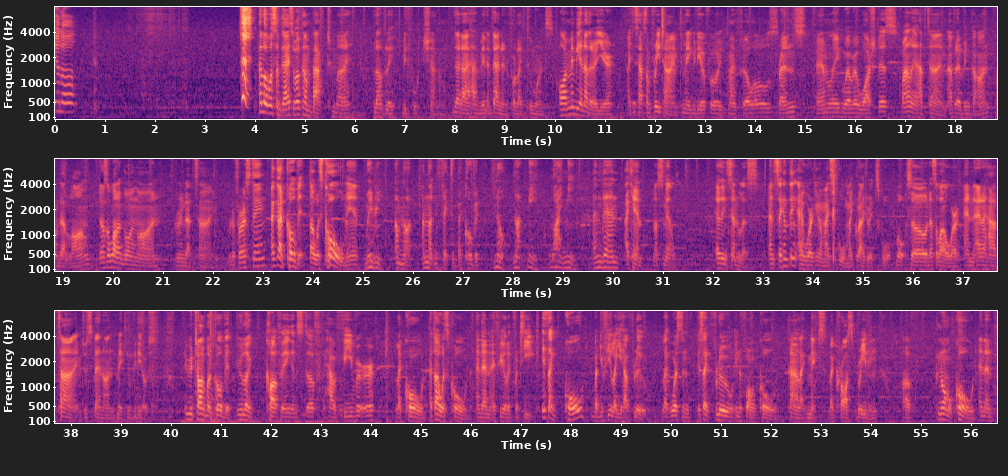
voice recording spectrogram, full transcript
Hello. Hello, what's up guys? Welcome back to my lovely, beautiful channel that I have been abandoned for like two months. Or maybe another year. I just have some free time to make video for my fellows, friends, family, whoever watched this. Finally I have time after I've been gone for that long. There's a lot going on during that time. For the first thing, I got COVID. Thought it was cold, man. Maybe I'm not. I'm not infected by COVID. No, not me. Why me? And then I can't not smell. Everything's scentless. And second thing, I'm working on my school, my graduate school. Well, so that's a lot of work, and I don't have time to spend on making videos. If you talk about COVID, you like coughing and stuff, have a fever, like cold. I thought it was cold, and then I feel like fatigue. It's like cold, but you feel like you have flu like worse than it's like flu in the form of cold kind of like mixed like cross breathing of normal cold and then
